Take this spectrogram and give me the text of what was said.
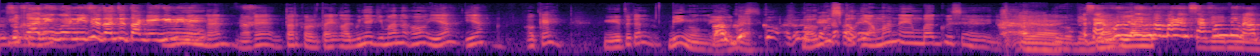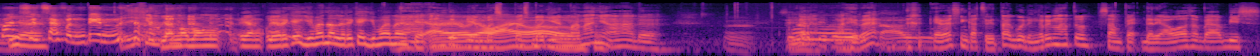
suka nih gue nih cerita-cerita kayak gini nih bingung kan? Makanya ntar kalau ditanya lagunya gimana? Oh iya, iya, oke. Gitu kan bingung ya Bagus udah. kok. Bagus kok. kesannya. Yang mana yang bagus ya? Gitu. Iya. Aduh, bingung. Seventeen yang- kemarin Seventeen apa Iya. Sweet Seventeen Iya, yang ngomong yang liriknya gimana? Liriknya gimana? Nah, kayak kan ayo, yang ayo, pas, pas ayo. bagian mananya ada. Singkat itu akhirnya tahu. akhirnya singkat cerita gue dengerin lah tuh sampai dari awal sampai habis.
